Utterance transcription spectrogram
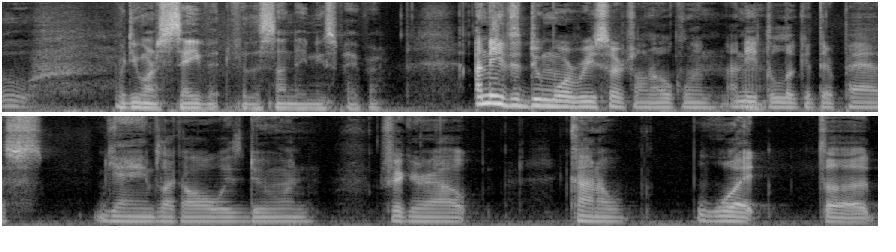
Ooh. Or do you want to save it for the Sunday newspaper? I need to do more research on Oakland. I need to look at their past games like I always do and figure out kind of what the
